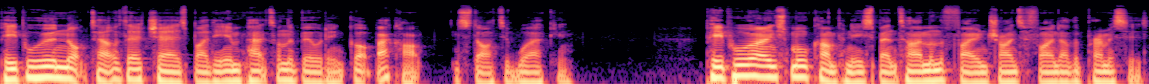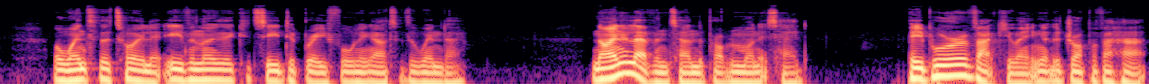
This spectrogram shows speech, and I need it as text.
people who were knocked out of their chairs by the impact on the building got back up and started working. People who owned small companies spent time on the phone trying to find other premises, or went to the toilet even though they could see debris falling out of the window. 9 11 turned the problem on its head. People were evacuating at the drop of a hat.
